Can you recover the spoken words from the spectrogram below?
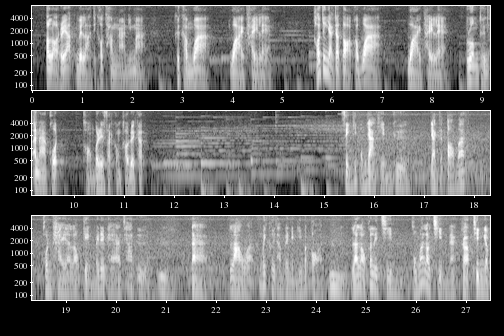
ๆตลอดระยะเวลาที่เขาทำงานนี้มา คือคำว่า Why Thailand เขาจึงอยากจะตอบครับว่า Why Thailand รวมถึงอนาคตของบริษัทของเขาด้วยครับ สิ่งที่ผมอยากเห็นคือ อยากจะตอบว่าคนไทยอะเราเก่งไม่ได้แพ้ชาติอื่นอืมแต่เราอะไม่เคยทำกันอย่างนี้มาก่อนอืมแล้วเราก็เลยชิน ผมว่าเราชินนะครับชินกับ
